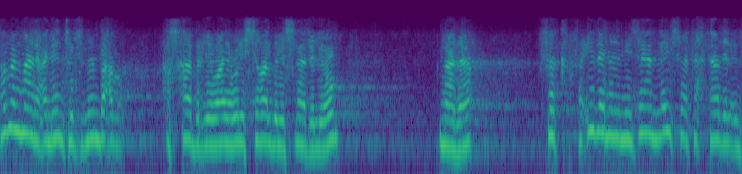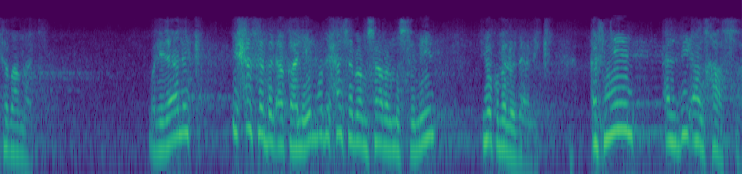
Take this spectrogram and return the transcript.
فما المانع أن ينتج من بعض أصحاب الرواية والاشتغال بالإسناد اليوم ماذا؟ فقه فإذا الميزان ليس تحت هذه الانتظامات. ولذلك بحسب الأقاليم وبحسب أمصار المسلمين يقبل ذلك. اثنين البيئة الخاصة.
